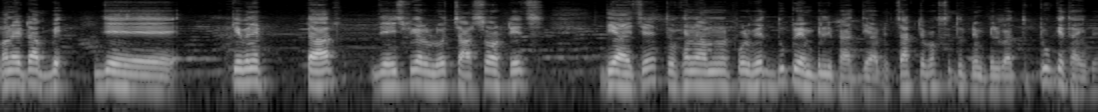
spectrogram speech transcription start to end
মানে এটা যে ক্যাবিনেটটার যে স্পিকারগুলো চারশো অটেজ দেওয়া হয়েছে। তো ওখানে আপনার পড়বে দুটো এমপ্লিফায়ার দেওয়া হবে। চারটে বক্সে দুটো এমপ্লিফায়ার তো টুকে থাকবে।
